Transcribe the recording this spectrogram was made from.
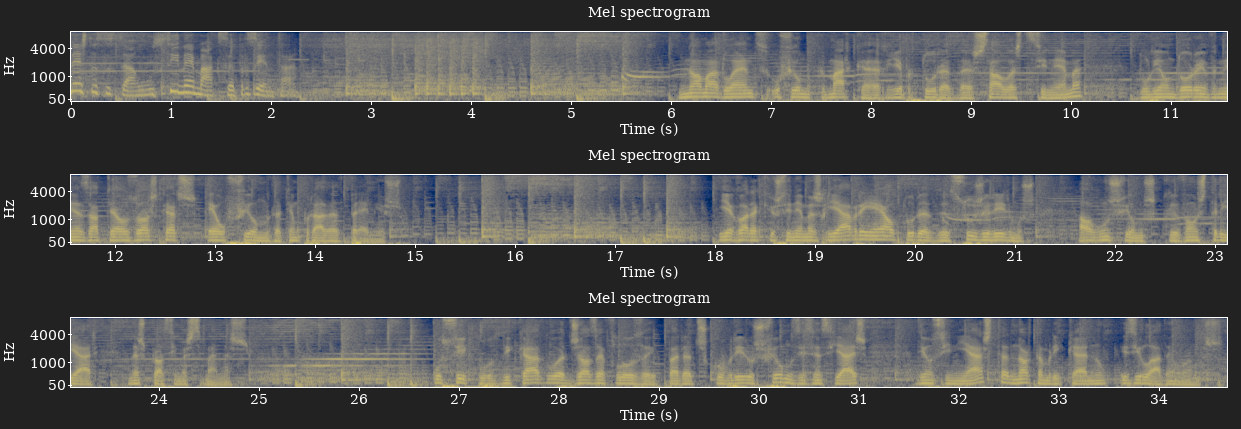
Nesta sessão, o Cinemax apresenta. Nomadland, o filme que marca a reabertura das salas de cinema, do Leão de Ouro em Veneza até aos Oscars, é o filme da temporada de prémios. E agora que os cinemas reabrem, é a altura de sugerirmos alguns filmes que vão estrear nas próximas semanas. O ciclo dedicado a Joseph Losey para descobrir os filmes essenciais de um cineasta norte-americano exilado em Londres.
